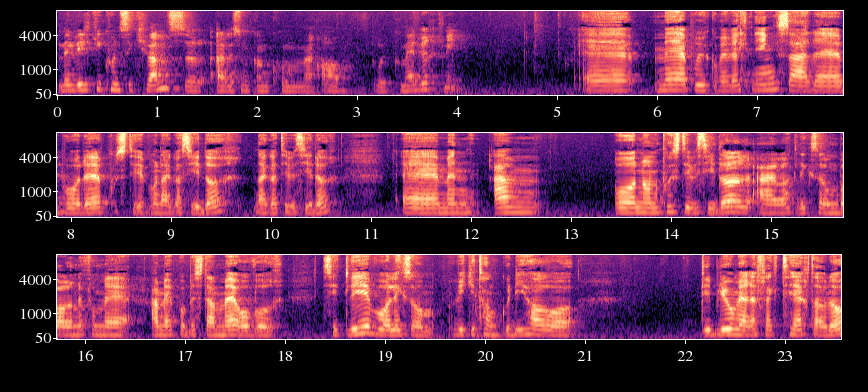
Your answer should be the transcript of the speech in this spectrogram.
men hvilke konsekvenser er det som kan komme av bruk og medvirkning? Eh, med bruk og medvirkning så er det både positive og negative sider. Negative sider. Eh, men um, og noen positive sider er at liksom barnet med, er med på å bestemme over sitt liv og liksom hvilke tanker de har. og De blir jo mer reflektert av da.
